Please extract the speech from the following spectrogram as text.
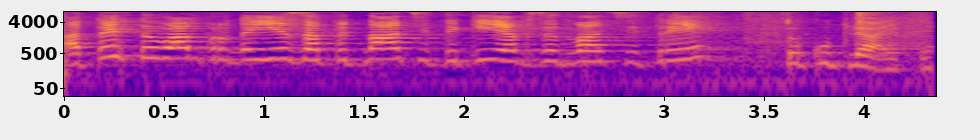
А той, хто вам продає за 15, такий як за 23, то купляйте.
